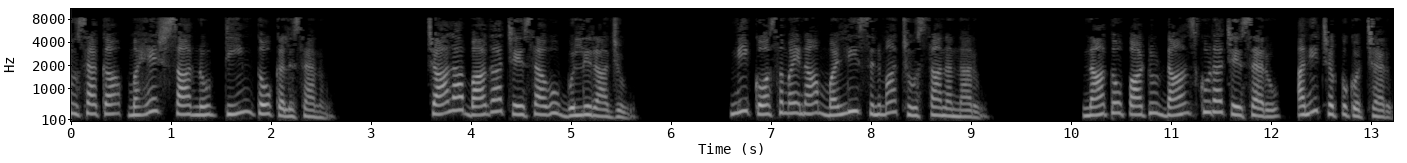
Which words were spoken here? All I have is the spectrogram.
చూశాక మహేష్ సార్ను టీంతో కలిశాను. చాలా బాగా చేశావు బుల్లిరాజు. నీకోసమైనా మళ్ళీ సినిమా చూస్తానన్నారు. నాతో పాటు డాన్స్ కూడా చేశారు అని చెప్పుకొచ్చారు.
